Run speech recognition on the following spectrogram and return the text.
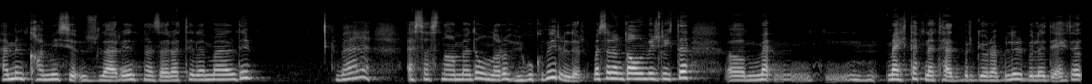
həmin komissiya üzvləri nəzarət eləməlidir və əsasnamədə onlara hüquq verilir. Məsələn, qanunvericilikdə məktəb nə tədbir görə bilər, belə deyək də,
